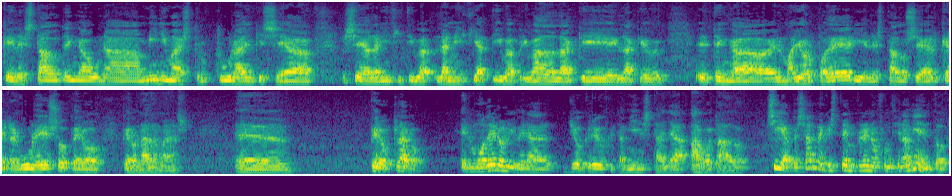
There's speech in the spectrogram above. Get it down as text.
que el Estado tenga una mínima estructura y que sea, sea la, iniciativa, la iniciativa privada la que, la que eh, tenga el mayor poder y el Estado sea el que regule eso, pero, pero nada más. pero claro, el modelo liberal yo creo que también está ya agotado. Sí, a pesar de que esté en pleno funcionamiento,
